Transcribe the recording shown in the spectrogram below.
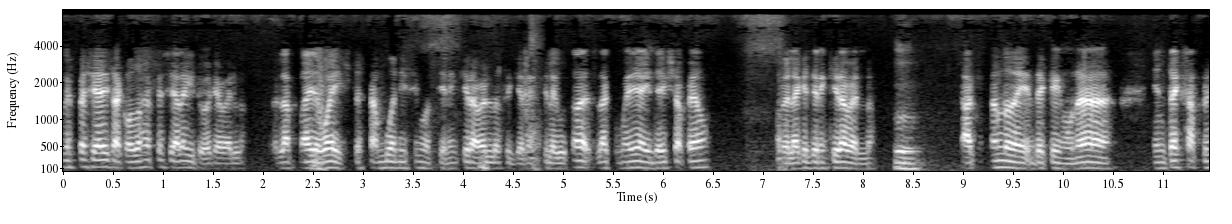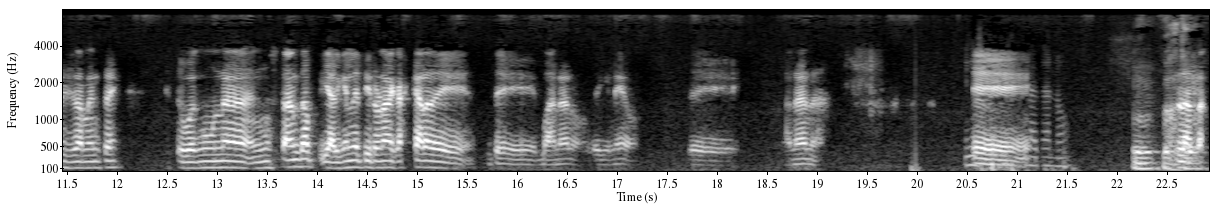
un especial y sacó dos especiales y tuve que verlo. By the way, están buenísimos, tienen que ir a verlo si quieren. Si les gusta la comedia y Dave Chappelle, la verdad que tienen que ir a verlo. Mm. Estaba contando de, de que en una, en Texas precisamente, estuvo en, una, en un stand-up y alguien le tiró una cáscara de, de banano, de guineo, de banana. Eh, plátano. Mm, Plátano.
